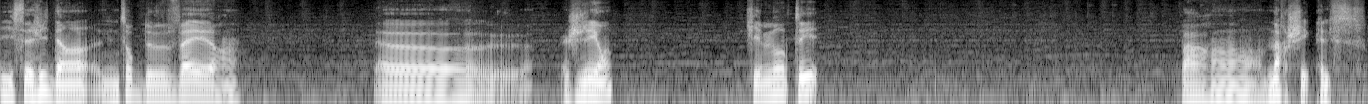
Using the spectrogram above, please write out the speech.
il s'agit d'un- d'une sorte de verre euh, géant qui est monté par un archer elfe.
